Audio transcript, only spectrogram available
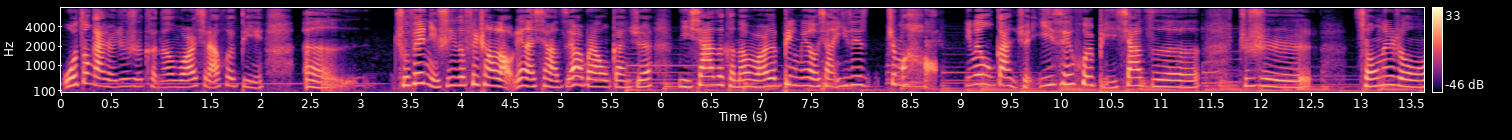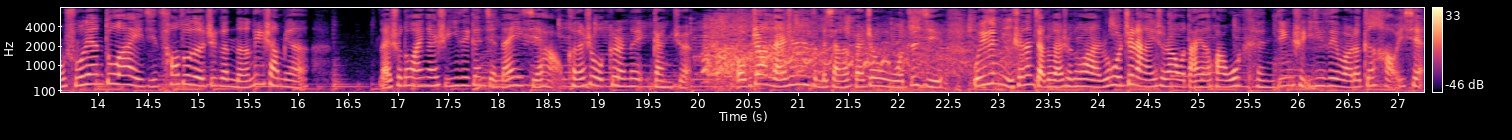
我总感觉就是可能玩起来会比，嗯，除非你是一个非常老练的瞎子，要不然我感觉你瞎子可能玩的并没有像 E Z 这么好，因为我感觉 E Z 会比瞎子就是从那种熟练度啊以及操作的这个能力上面。来说的话，应该是 E Z 更简单一些哈，可能是我个人的感觉，我不知道男生是怎么想的。反正我自己，我一个女生的角度来说的话，如果这两个英雄让我打野的话，我肯定是 E Z 玩的更好一些，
